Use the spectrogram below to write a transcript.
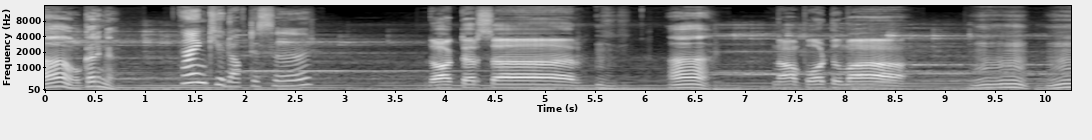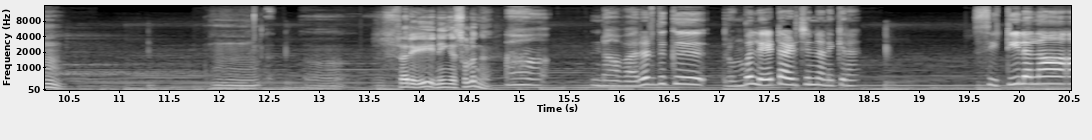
ஆ உட்காருங்க. Thank you doctor sir doctor sir ம். ஆ. நான் போட்டுமா? ம் ம். ம், ஆ, சரி நீங்க சொல்லுங்க. நான் வர்றதுக்கு ரொம்ப லேட் ஆயிடுச்சுன்னு நினைக்கிறேன். சிட்டிலலாம்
